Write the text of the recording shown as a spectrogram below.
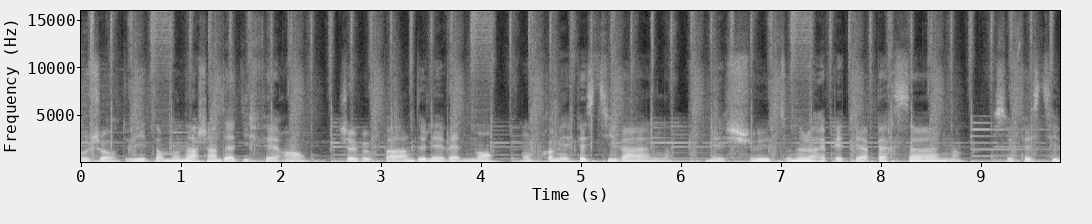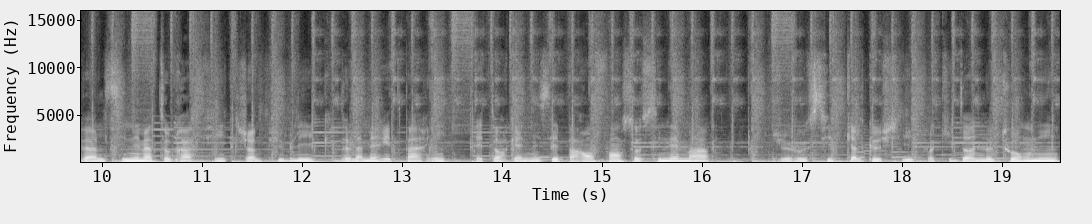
Aujourd'hui, dans mon agenda différent, je vous parle de l'événement, mon premier festival. Mais chut, ne le répétez à personne. Ce festival cinématographique jeune public de la mairie de Paris est organisé par Enfance au cinéma. Je vous cite quelques chiffres qui donnent le tournis.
